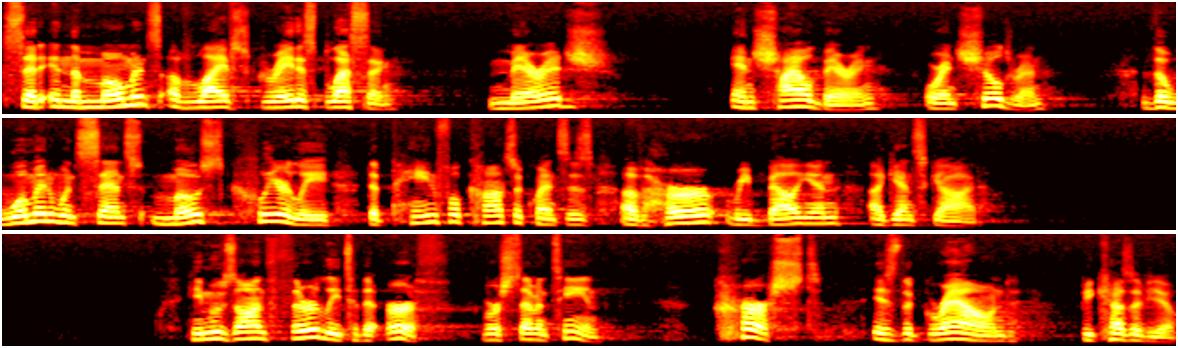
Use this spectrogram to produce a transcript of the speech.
said In the moments of life's greatest blessing, marriage and childbearing, or in children, the woman would sense most clearly the painful consequences of her rebellion against God. He moves on, thirdly, to the earth, verse 17. Cursed is the ground because of you.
